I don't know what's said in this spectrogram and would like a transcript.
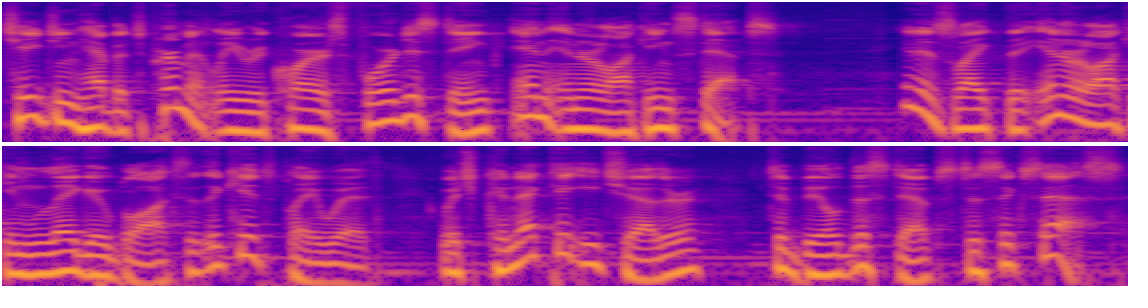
Changing habits permanently requires four distinct and interlocking steps. It is like the interlocking Lego blocks that the kids play with, which connect to each other to build the steps to success.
